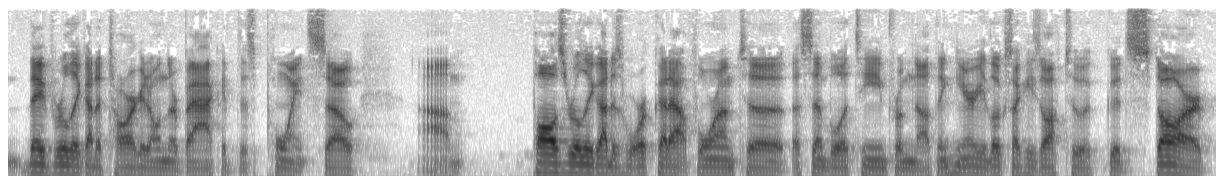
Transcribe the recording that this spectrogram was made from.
they've really got a target on their back at this point. So. Um, Paul's really got his work cut out for him to assemble a team from nothing here. He looks like he's off to a good start,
